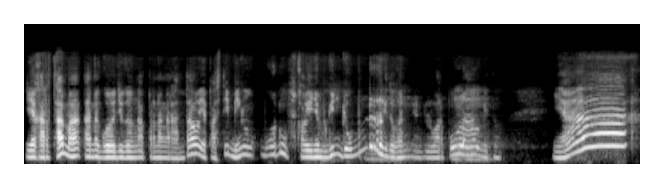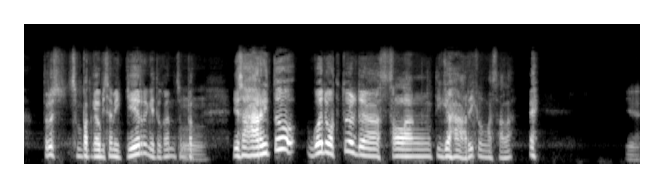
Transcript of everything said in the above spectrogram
ya karena sama karena gue juga nggak pernah ngerantau ya pasti bingung. Waduh sekalinya begini jauh bener gitu kan di luar pulau hmm. gitu. Ya terus sempat gak bisa mikir gitu kan sempat hmm. ya sehari tuh gue waktu itu ada selang tiga hari kalau nggak salah eh yeah.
